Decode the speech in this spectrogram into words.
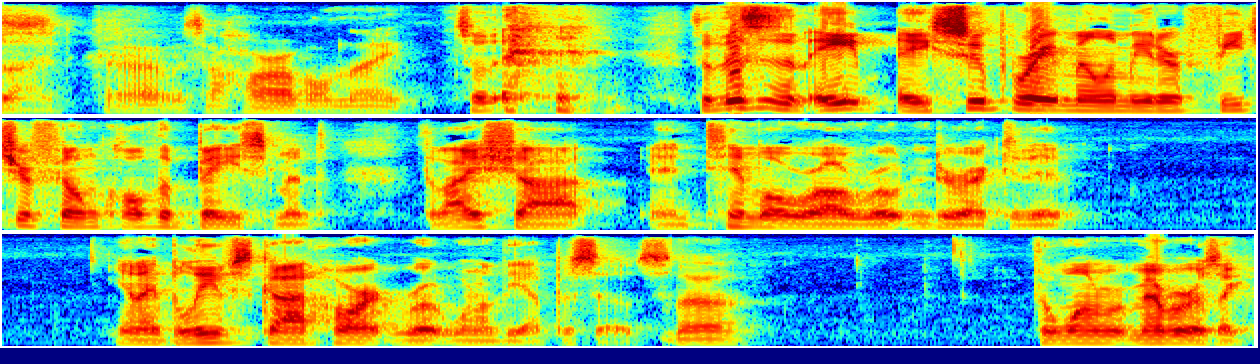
outside. That was a horrible night. So, so this is an eight, a super eight millimeter feature film called The Basement that I shot, and Tim O'Rourke wrote and directed it, and I believe Scott Hart wrote one of the episodes. The one remember was like,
